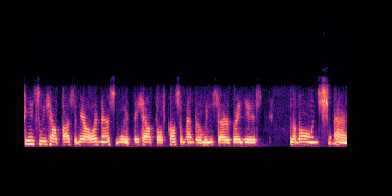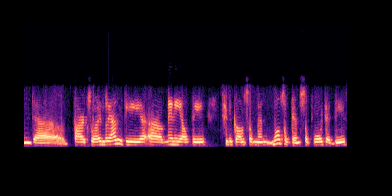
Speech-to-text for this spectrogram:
since we help us in our owners with the help of Council Member Lisa Reyes, LaBonge, and uh, parts. Well, in reality, uh, many of the city councilmen, most of them supported this.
